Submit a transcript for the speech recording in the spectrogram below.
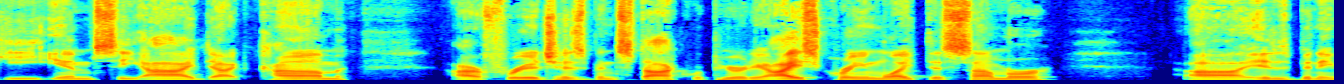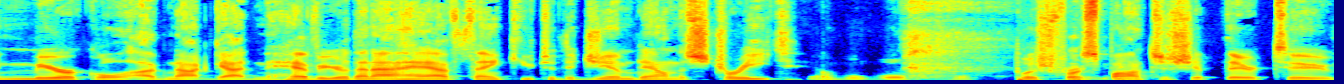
mpmci.com. Our fridge has been stocked with Purity ice cream late this summer. Uh, it has been a miracle. I've not gotten heavier than I have. Thank you to the gym down the street. We'll, we'll, we'll push for a sponsorship there too.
